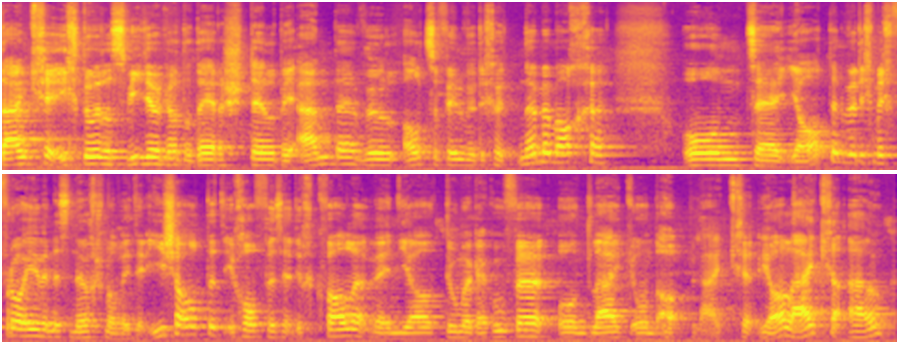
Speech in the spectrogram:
denke, ich tue das Video gerade an dieser Stelle beenden, weil allzu viel würde ich heute nicht mehr machen. Und äh, ja, dann würde ich mich freuen, wenn ihr das nächste Mal wieder einschaltet. Ich hoffe, es hat euch gefallen. Wenn ja, Daumen gegen rauf und like und ah, liken, ja, liken auch.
